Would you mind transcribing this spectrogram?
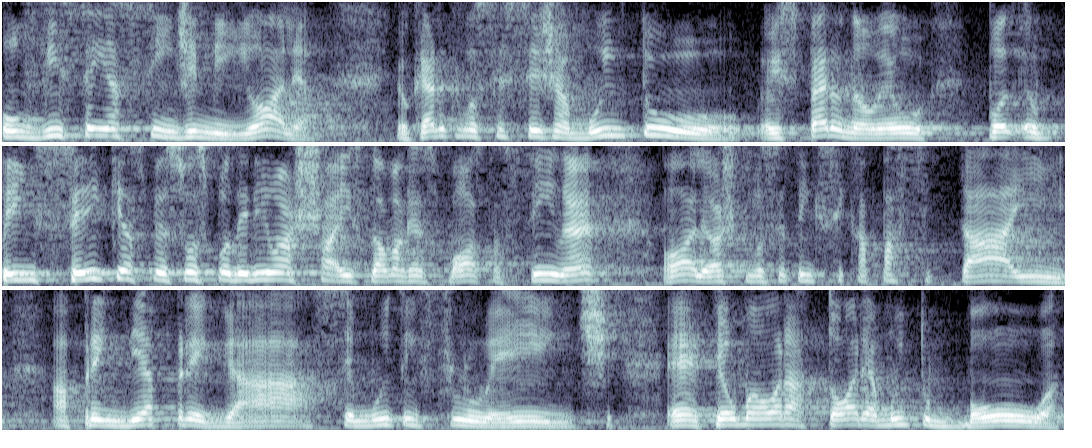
ouvissem assim de mim: olha, eu quero que você seja muito. Eu espero não, eu, eu pensei que as pessoas poderiam achar isso, dar uma resposta assim, né? Olha, eu acho que você tem que se capacitar e aprender a pregar, ser muito influente, é, ter uma oratória muito boa,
